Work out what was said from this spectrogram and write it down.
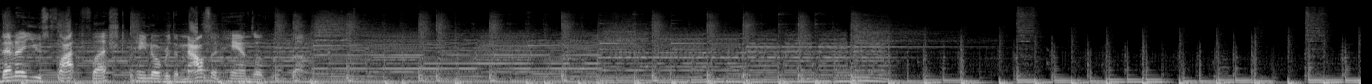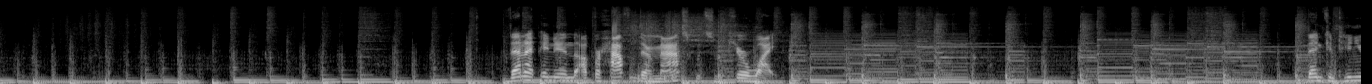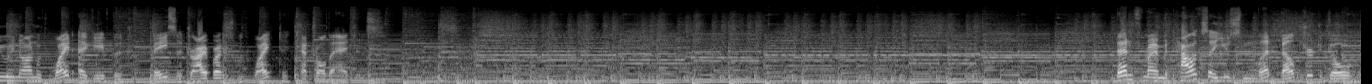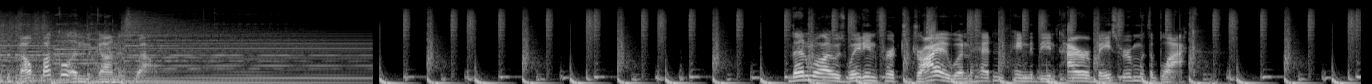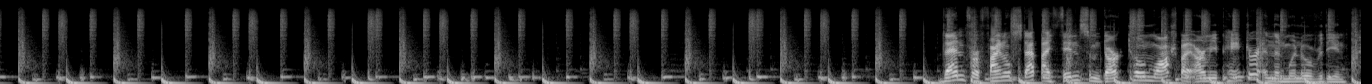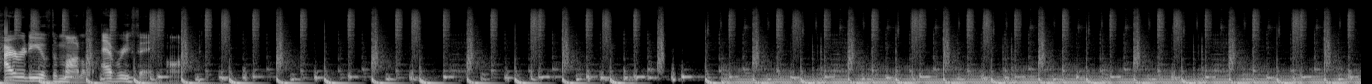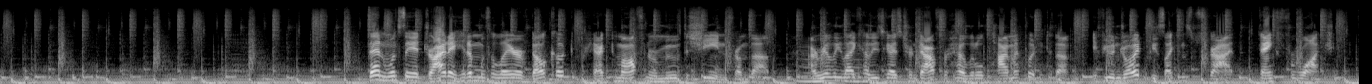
Then I used flat flesh to paint over the mouth and hands of them. Then I painted in the upper half of their mask with some pure white. Then continuing on with white, I gave the base a dry brush with white to catch all the edges. Then for my metallics, I used some Leadbelcher to go over the belt buckle and the gun as well. Then while I was waiting for it to dry, I went ahead and painted the entire base room with a black. Then, for final step, I thinned some dark tone wash by Army Painter and then went over the entirety of the model, everything on. Then, once they had dried, I hit them with a layer of Dullcote to protect them off and remove the sheen from them. I really like how these guys turned out for how little time I put into them. If you enjoyed, please like and subscribe. Thanks for watching.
